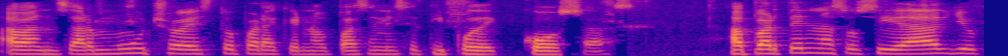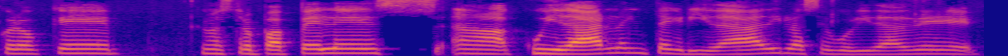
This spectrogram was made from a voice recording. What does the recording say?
avanzar mucho esto para que no pasen ese tipo de cosas. Aparte en la sociedad, yo creo que nuestro papel es uh, cuidar la integridad y la seguridad de,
